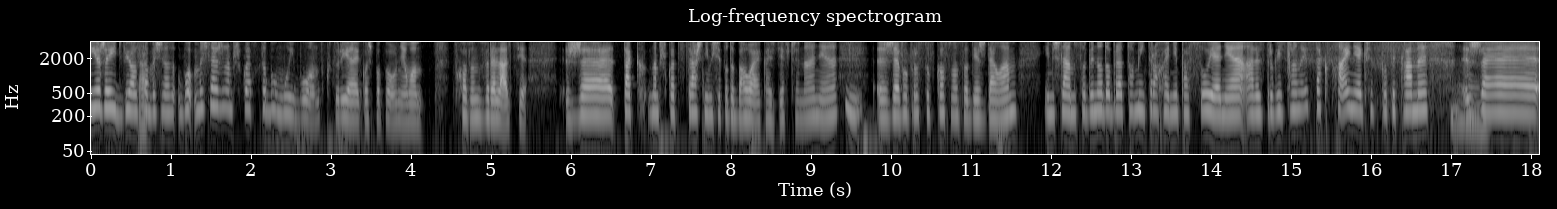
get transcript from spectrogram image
I jeżeli dwie Tak. osoby się. Na, bo myślę, że na przykład to był mój błąd, który ja jakoś popełniałam, wchodząc w relacje, że tak na przykład strasznie mi się podobała jakaś dziewczyna, nie? Mm. Że po prostu w kosmos odjeżdżałam i myślałam sobie, no dobra, to mi trochę nie pasuje, nie? Ale z drugiej strony jest tak fajnie, jak się spotykamy, Mm. że,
